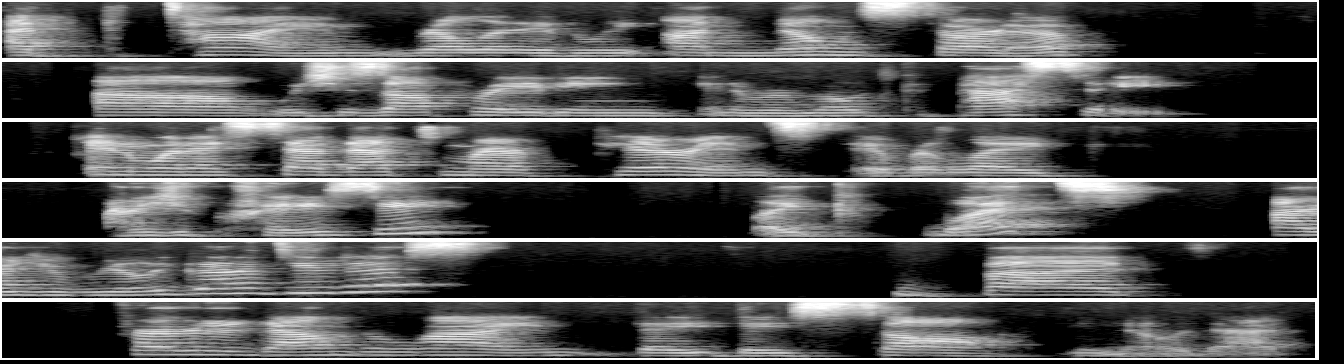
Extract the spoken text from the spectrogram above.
at the time relatively unknown startup, uh, which is operating in a remote capacity. And when I said that to my parents, they were like, Are you crazy? Like, what? Are you really going to do this? But further down the line, they, they saw, you know, that,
